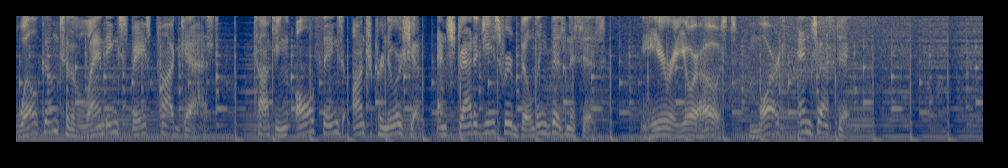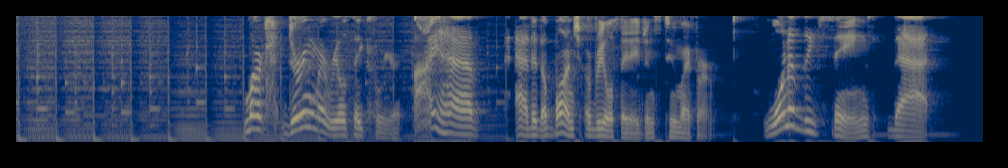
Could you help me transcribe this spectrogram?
Welcome to the Landing Space Podcast, talking all things entrepreneurship and strategies for building businesses. Here are your hosts, Mark and Justin. Mark, during my real estate career, I have added a bunch of real estate agents to my firm. One of the things that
